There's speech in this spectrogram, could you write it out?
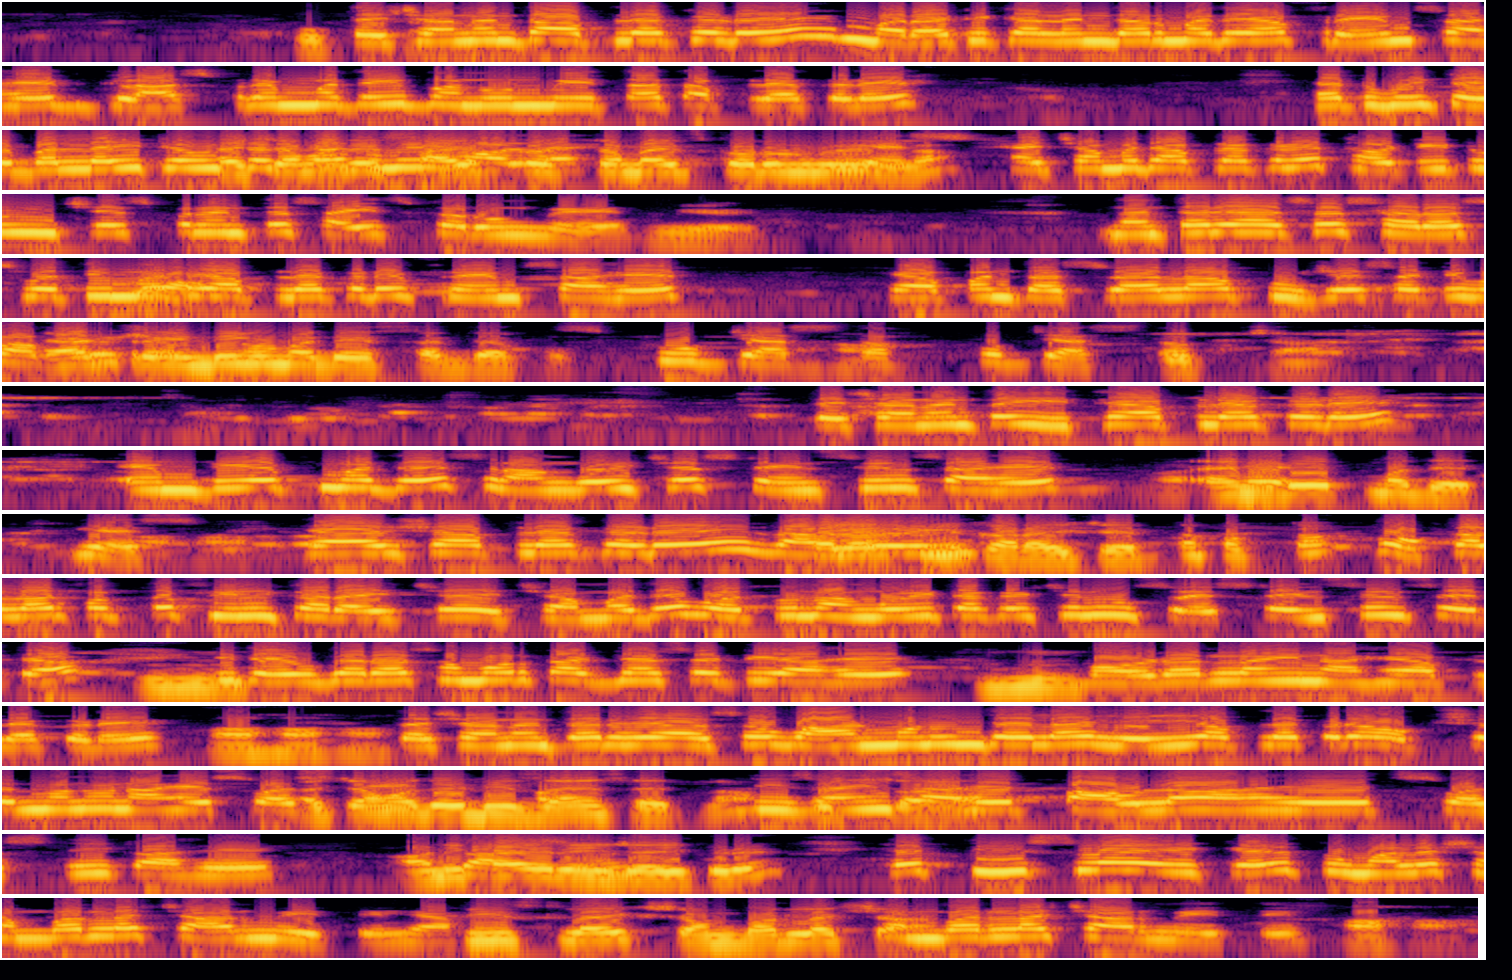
त्याच्यानंतर आपल्याकडे मराठी कॅलेंडरमध्ये या फ्रेम्स आहेत. ग्लास फ्रेम मध्येही बनवून मिळतात आपल्याकडे. ह्या तुम्ही टेबललाही ठेवू शकता तुम्ही wall ला- करून मिळेल ना? Yes. ह्याच्यामध्ये आपल्याकडे थर्टी टू इंचेस पर्यंत साईज करून मिळेल मिळेल. नंतर हे असं सरस्वती मध्ये Wow. आपल्याकडे फ्रेम्स आहेत हे आपण दसऱ्याला पूजेसाठी या वापरू ट्रेंडिंगमध्ये सध्या खूप खूप जास्त खूप जास्त खूप छान त्याच्यानंतर इथे आपल्याकडे एमडीएफमध्ये रांगोळीचे स्टेन्सिल्स आहेत. एमडीएफमध्ये? येस ह्या अशा आपल्याकडे रांगोळी करायचे आहेत ना फक्त? हो कलर फक्त फिल करायचे. याच्यामध्ये वरतून आंघोळी टाकायची दुसरे स्टेन्सिल्स आहे त्या. की देवघरासमोर काढण्यासाठी आहे. बॉर्डर लाईन आहे आपल्याकडे. हा हा हा. त्याच्यानंतर हे असं वाण म्हणून द्यायला हेही आपल्याकडे ऑप्शन म्हणून आहे. स्वस्तिक डिझाईन्स आहेत ना? डिझाईन्स. आहेत पावला आहेत स्वस्तिक आहे. आणि काय रेंज आहे इकडे? हे तीस ला एक आहे तुम्हाला शंभरला चार मिळतील ह्या तीस ला एक शंभरला शंभरला चार मिळतील. हा हा.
